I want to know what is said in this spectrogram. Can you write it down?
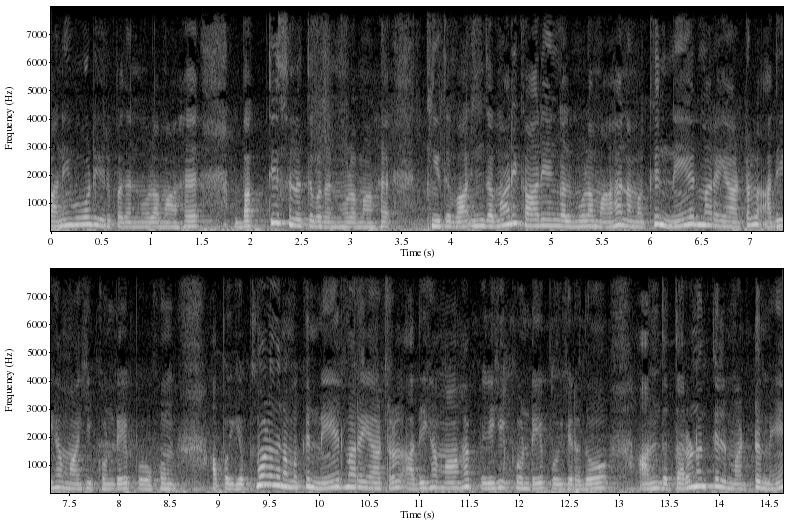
பணிவோடு இருப்பதன் மூலமாக பக்தி செலுத்துவதன் மூலமாக இது இந்த மாதிரி காரியங்கள் மூலமாக நமக்கு நேர்மறை ஆற்றல் அதிகமாகி கொண்டே போகும். அப்போ எப்பொழுது நமக்கு நேர்மறை ஆற்றல் அதிகமாக பெருகிக் கொண்டே போகிறதோ அந்த தருணத்தில் மட்டுமே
